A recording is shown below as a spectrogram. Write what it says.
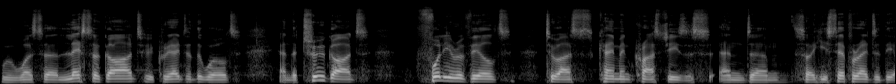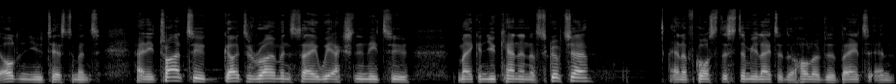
who was a lesser God who created the world. And the true God, fully revealed, to us came in Christ Jesus. And um, so he separated the Old and New Testament. And he tried to go to Rome and say, we actually need to make a new canon of Scripture. And of course, this stimulated a whole lot of debate and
